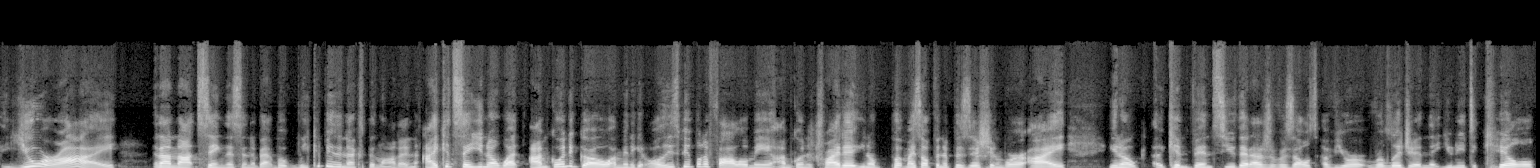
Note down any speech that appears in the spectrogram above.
you or I, and I'm not saying this in a bad, but we could be the next bin Laden. I could say, you know what, I'm going to go, I'm going to get all these people to follow me. I'm going to try to, you know, put myself in a position where I, you know, uh, convince you that as a result of your religion that you need to kill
